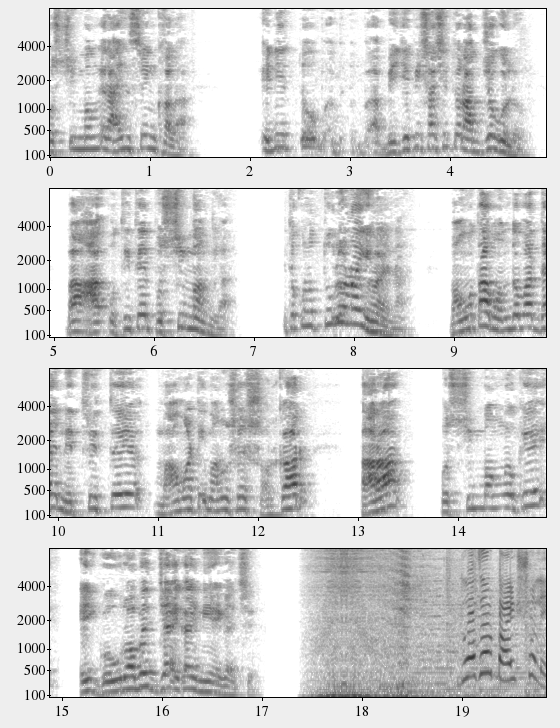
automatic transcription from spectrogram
পশ্চিমবঙ্গের আইন শৃঙ্খলা এ নিয়ে তো বিজেপি শাসিত রাজ্যগুলো বা অতীতের পশ্চিমবাংলা এটা কোনো তুলনাই হয় না। মমতা বন্দ্যোপাধ্যায়ের নেতৃত্বে মামাটি মানুষের সরকার, তারা পশ্চিমবঙ্গকে এই গৌরবের জায়গায় নিয়ে গেছে। দু হাজার বাইশ সালে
